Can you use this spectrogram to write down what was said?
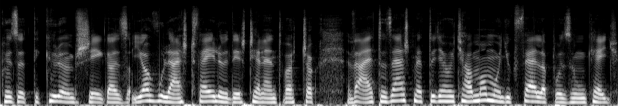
közötti különbség az javulást, fejlődést jelent, vagy csak változást, mert ugye, hogyha ma mondjuk fellapozunk egy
